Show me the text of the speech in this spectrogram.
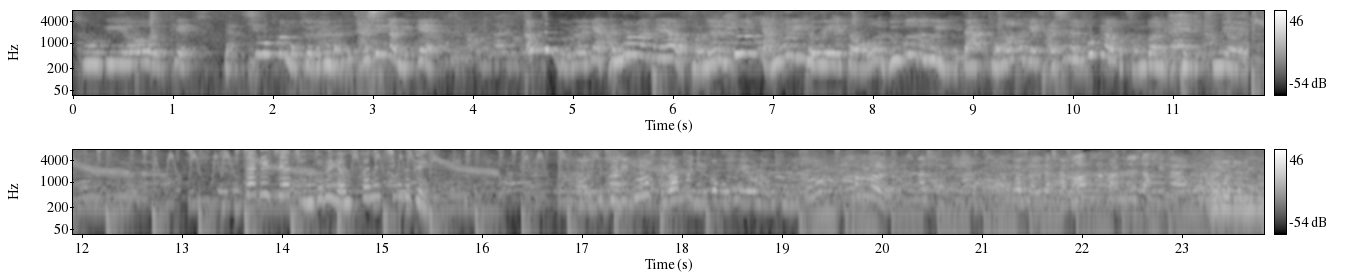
저기요 이렇게 야 힘없는 목소리를 하면 안 돼. 자신감 있게 깜짝 놀라게 안녕하세요. 저는 후영 양무리 교회에서 온 누구누구입니다. 정확하게 자신을 소개하고 전도하는 게 되게 중요해요. 짝을 지어 전도를 연습하는 친구들. 어, 이렇게 드리고 이거 한번 읽어보세요라고 드리고 선물 하나씩 이거 저희가 작은 선물 만들자 뭐가 제일 힘든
